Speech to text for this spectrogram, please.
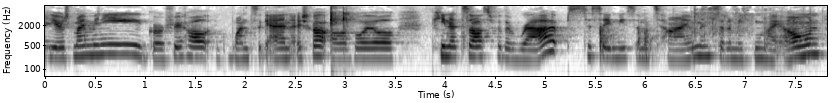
Here's my mini grocery haul once again. I just got olive oil, peanut sauce for the wraps to save me some time instead of making my own.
